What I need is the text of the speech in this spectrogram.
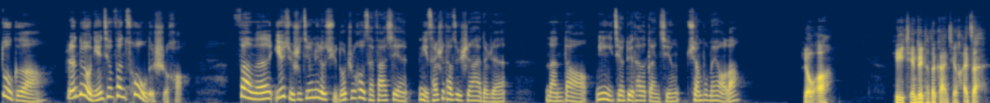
杜哥，人都有年轻犯错误的时候。范文也许是经历了许多之后，才发现你才是他最深爱的人。难道你以前对他的感情全部没有了？有啊，以前对他的感情还在。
